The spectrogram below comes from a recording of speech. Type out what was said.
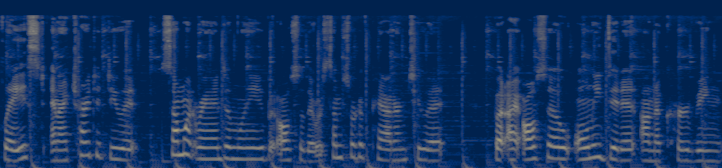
placed and I tried to do it somewhat randomly but also there was some sort of pattern to it but I also only did it on a curving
